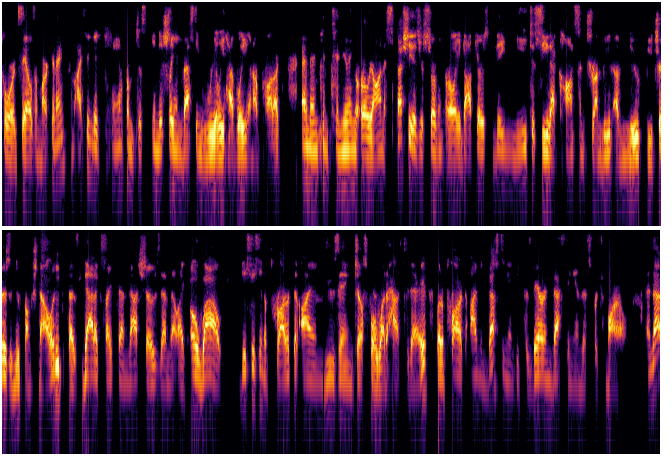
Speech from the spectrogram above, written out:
towards sales and marketing. I think it came from just initially investing really heavily in our product and then continuing early on, especially as you're serving early adopters, they need to see that constant drumbeat of new features and new functionality because that excites them. That shows them that like, oh wow, this isn't a product that I am using just for what it has today, but a product I'm investing in because they're investing in this for tomorrow. And that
